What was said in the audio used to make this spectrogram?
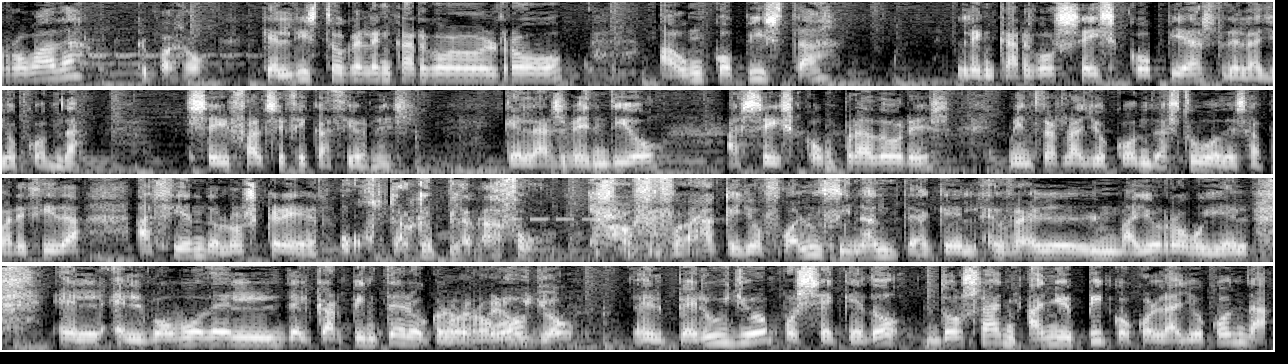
robada? ¿Qué pasó? Que el listo que le encargó el robo, a un copista le encargó seis copias de la Gioconda, seis falsificaciones, que las vendió a seis compradores mientras la Gioconda estuvo desaparecida, haciéndolos creer ¡Ostras, qué planazo! Aquello fue alucinante, aquel el mayor robo. Y el, el, el bobo del, del carpintero que lo robó, Perullo. el perullo, pues se quedó dos años, año y pico con la Yoconda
